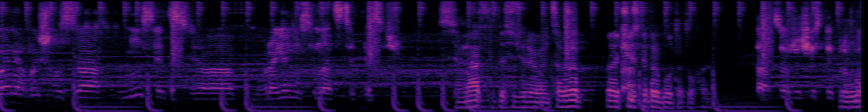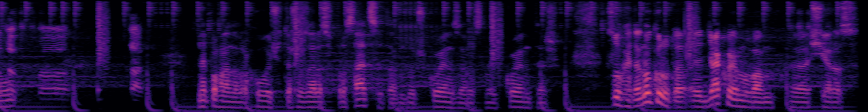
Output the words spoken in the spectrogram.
в мене вийшло за місяць е, в районі 17 тисяч. 17 тисяч гривень. Це вже е, чистий прибуток виходить. Так, це вже чистий Ну. прибуток. о, так. Непогано враховуючи те, що зараз в просадці, там Dogecoin, зараз Litecoin теж. Слухайте, ну круто. Дякуємо вам ще раз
